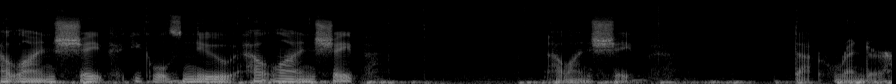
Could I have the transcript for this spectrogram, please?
outline shape equals new outline shape outline shape dot render.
